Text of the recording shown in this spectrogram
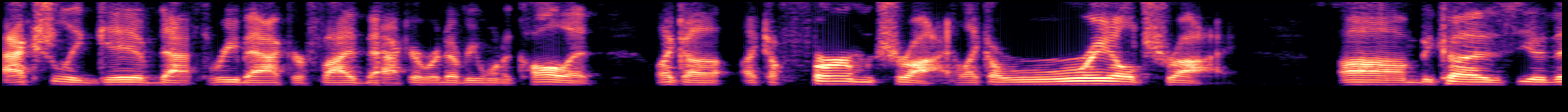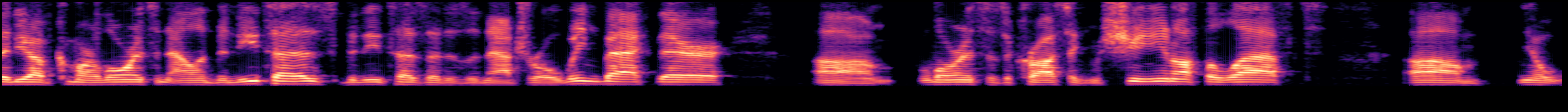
actually give that three back or five back or whatever you want to call it, like a like a firm try, like a real try. Um, because you know, then you have Kemar Lawrence and Alan Benitez. Benitez is a natural wing back there. Um, Lawrence is a crossing machine off the left. Um, you know,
